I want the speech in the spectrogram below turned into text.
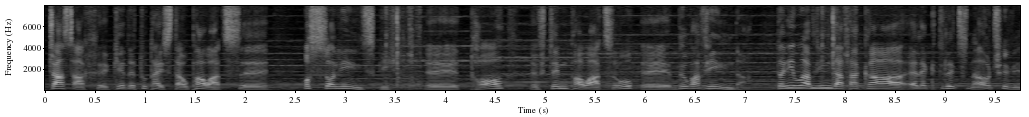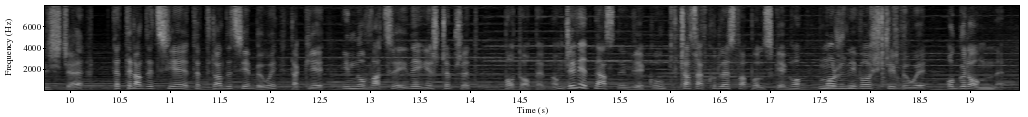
w czasach, y, kiedy tutaj stał pałac y, Ossolińskich, y, to w tym pałacu była winda. To nie była winda taka elektryczna oczywiście. Te tradycje, te tradycje były takie innowacyjne jeszcze przed potopem. No, w XIX wieku, w czasach Królestwa Polskiego, możliwości były ogromne.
